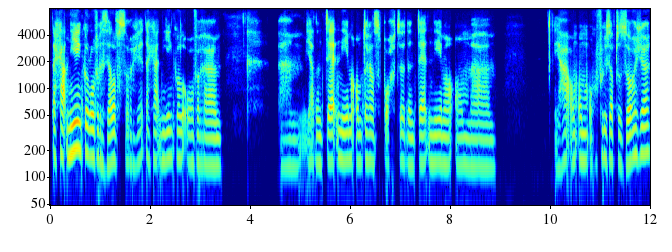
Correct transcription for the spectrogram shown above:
Dat gaat niet enkel over zelfzorg. Hè. Dat gaat niet enkel over ehm, ehm, ja, de tijd nemen om te gaan sporten. De tijd nemen om... ja, om, om voor jezelf te zorgen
